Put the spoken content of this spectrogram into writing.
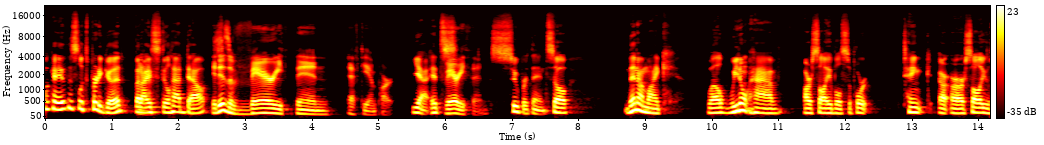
okay, this looks pretty good, but I still had doubt. It is a very thin FDM part. yeah, it's Very thin. super thin. So then I'm like, well, we don't have our soluble support tank or our soluble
